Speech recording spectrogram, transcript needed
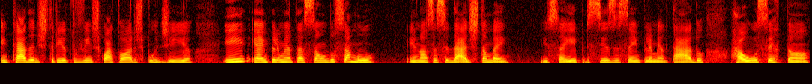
em cada distrito 24 horas por dia e a implementação do SAMU em nossas cidades também. Isso aí precisa ser implementado. Raul Sertã,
